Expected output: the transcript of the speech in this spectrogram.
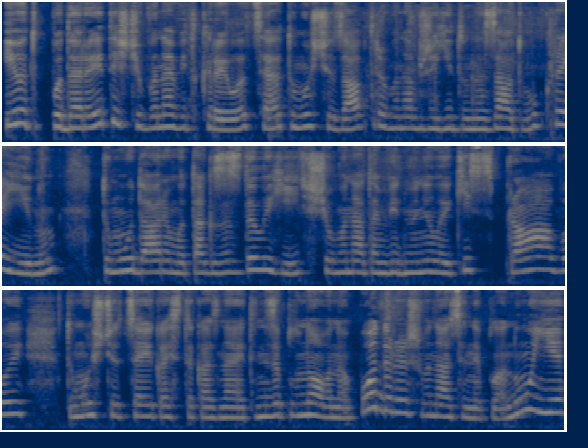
І от подарити, щоб вона відкрила це, тому що завтра вона вже їде назад в Україну, тому даримо так заздалегідь, щоб вона там відмінила якісь справи, тому що це якась така, знаєте, незапланована подорож, вона це не планує,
